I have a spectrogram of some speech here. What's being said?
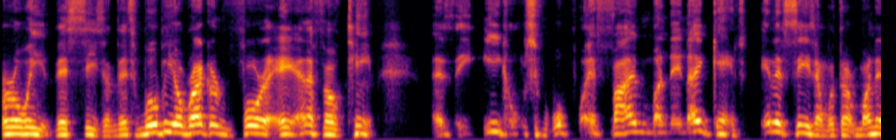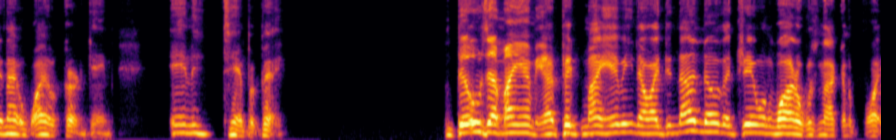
early this season. This will be a record for a NFL team as the Eagles will play five Monday night games in a season with their Monday night wildcard game in Tampa Bay. Bills at Miami. I picked Miami. Now, I did not know that Jaylen Waddle was not going to play.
